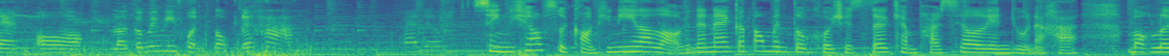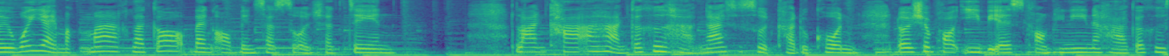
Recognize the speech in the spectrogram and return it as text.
แดดออก แล้วก็ไม่มีฝนตกด้วยค่ะไปเร็วสิ่งที่ชอบสุดของที่นี่ละหรอแน่ๆก็ต้องเป็นตัวโคเชสเตอร์แคมปัสที่เราเรียนอยู่นะคะ บอกเลยว่าใหญ่มากๆ แล้วก็แบ่งออกเป็นสัดส่วนชัดเจนร้านค้าอาหารก็คือหาง่ายสุดๆค่ะทุกคน โดยเฉพาะ EBS ของที่นี่นะคะ ก็คือ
